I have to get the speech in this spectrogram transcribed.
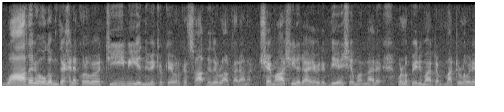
വാതരോഗം ദഹനക്കുറവ് ടി ബി എന്നിവയ്ക്കൊക്കെ അവർക്ക് സാധ്യതയുള്ള ആൾക്കാരാണ്. ക്ഷമാശീലരായ അവർ ദേഷ്യം വന്നാൽ ഉള്ള പെരുമാറ്റം മറ്റുള്ളവരെ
